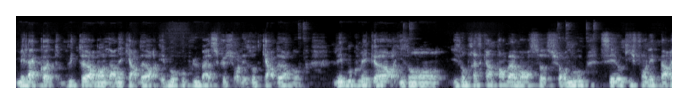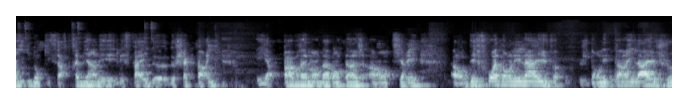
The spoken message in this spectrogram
mais la cote buteur dans le dernier quart d'heure est beaucoup plus basse que sur les autres quarts d'heure, donc les bookmakers, ils ont, ils ont presque un temps d'avance sur nous, c'est eux qui font les paris, donc ils savent très bien les, les failles de, de chaque pari, et il n'y a pas vraiment d'avantage à en tirer. Alors, des fois, dans les lives, dans les paris live, je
